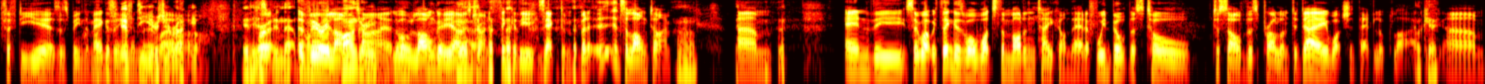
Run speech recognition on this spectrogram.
50 years has been the magazine. 50 the- years, you're well, right. It has been that long. a very long Longer time. even. Well, longer. Yeah, I was trying to think of the exact, but it, it's a long time. Uh-huh. Um, and the so what we think is, well, what's the modern take on that? If we built this tool to solve this problem today, what should that look like? Okay. Um,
